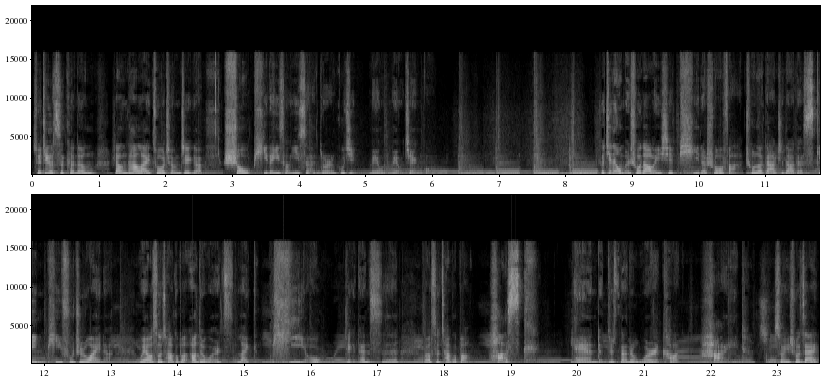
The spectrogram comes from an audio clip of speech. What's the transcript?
所以这个词可能让它来做成这个兽皮的一层意思，很多人估计没有没有见过。所以今天我们说到了一些皮的说法，除了大家知道的 skin 皮肤之外呢，we also talk about other words like peel 这个单词，we also talk about husk and there's another word called hide。 所以说在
